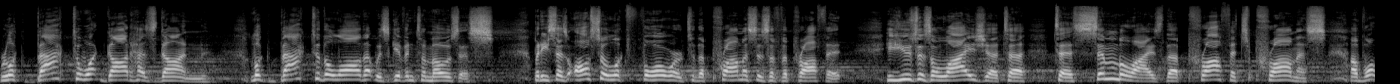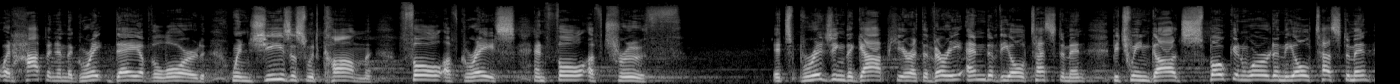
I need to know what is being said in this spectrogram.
Look back to what God has done. Look back to the law that was given to Moses. But he says, also look forward to the promises of the prophet. He uses Elijah to, to symbolize the prophet's promise of what would happen in the great day of the Lord when Jesus would come full of grace and full of truth. It's bridging the gap here at the very end of the Old Testament between God's spoken word in the Old Testament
